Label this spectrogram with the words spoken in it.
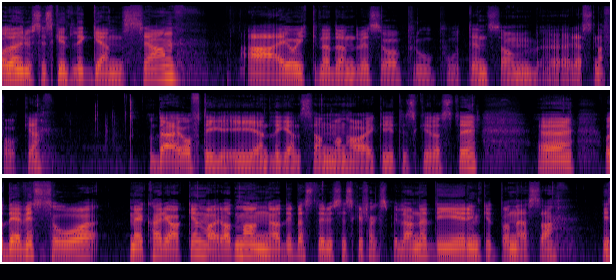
og den russiske intelligensiaen er jo ikke nødvendigvis så pro Putin som resten av folket. Og det er jo ofte i intelligensiaen man har kritiske røster. og det vi så med Karjakin, var at mange av de beste russiske sjakkspillerne de rynket på nesa de,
